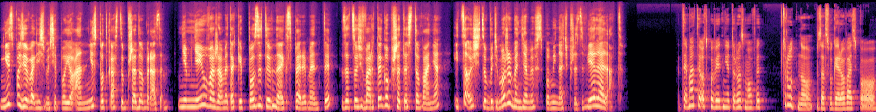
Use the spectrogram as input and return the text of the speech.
nie spodziewaliśmy się po Joannie z podcastu Przed obrazem. Niemniej uważamy takie pozytywne eksperymenty za coś wartego przetestowania i coś, co być może będziemy wspominać przez wiele lat. Tematy odpowiednie do rozmowy trudno zasugerować, bo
